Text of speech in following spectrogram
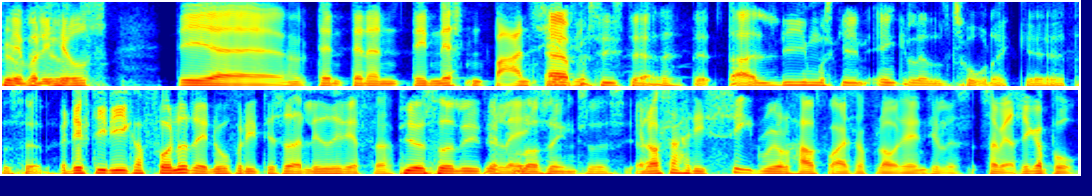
Beverly, Beverly Hills. Det er, den, den er, det er næsten bare en Ja, cirkel. præcis, det er det. Der er lige måske en enkelt eller to, der, ikke, øh, der ser det. Men det er fordi, de ikke har fundet det endnu, fordi det sidder ledigt efter. De har siddet lidt efter. Los Angeles. Ja. Eller også har de set Real Housewives of Los Angeles, som jeg er sikker på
